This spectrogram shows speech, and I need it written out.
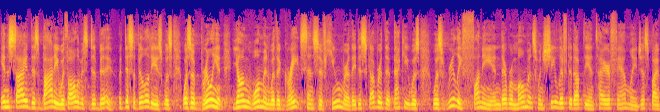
inside this body, with all of its disabilities, was, was a brilliant young woman with a great sense of humor humor, they discovered that Becky was, was really funny, and there were moments when she lifted up the entire family just by,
